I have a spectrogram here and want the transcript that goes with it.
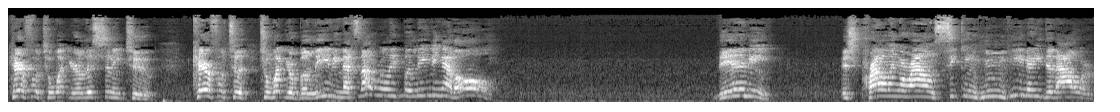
Careful to what you're listening to. Careful to, to what you're believing. That's not really believing at all. The enemy is prowling around seeking whom he may devour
